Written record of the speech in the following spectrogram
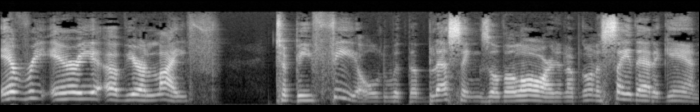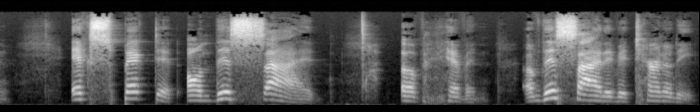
every area of your life to be filled with the blessings of the Lord. And I'm going to say that again. Expect it on this side of heaven, of this side of eternity,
